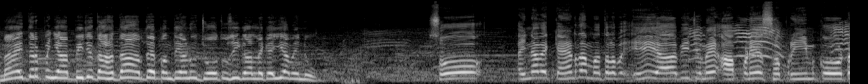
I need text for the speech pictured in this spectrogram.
ਮੈਂ ਇੱਧਰ ਪੰਜਾਬੀ 'ਚ ਦੱਸਦਾ ਆਪਦੇ ਬੰਦਿਆਂ ਨੂੰ ਜੋ ਤੁਸੀਂ ਗੱਲ ਕਹੀ ਆ ਮੈਨੂੰ। ਸੋ ਇਹਨਾਂ ਦੇ ਕਹਿਣ ਦਾ ਮਤਲਬ ਇਹ ਆ ਵੀ ਜਿਵੇਂ ਆਪਣੇ ਸੁਪਰੀਮ ਕੋਰਟ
